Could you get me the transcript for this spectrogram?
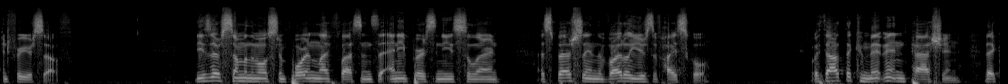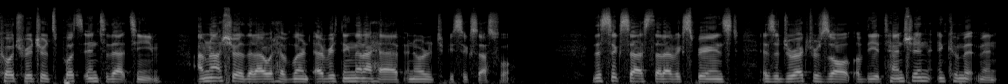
and for yourself. These are some of the most important life lessons that any person needs to learn, especially in the vital years of high school. Without the commitment and passion that Coach Richards puts into that team, I'm not sure that I would have learned everything that I have in order to be successful. This success that I've experienced is a direct result of the attention and commitment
